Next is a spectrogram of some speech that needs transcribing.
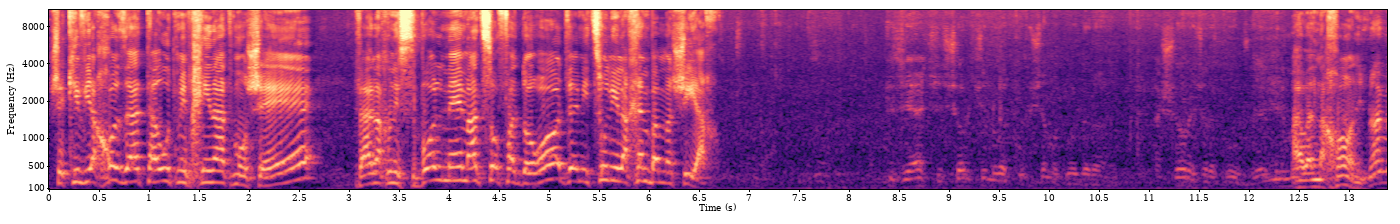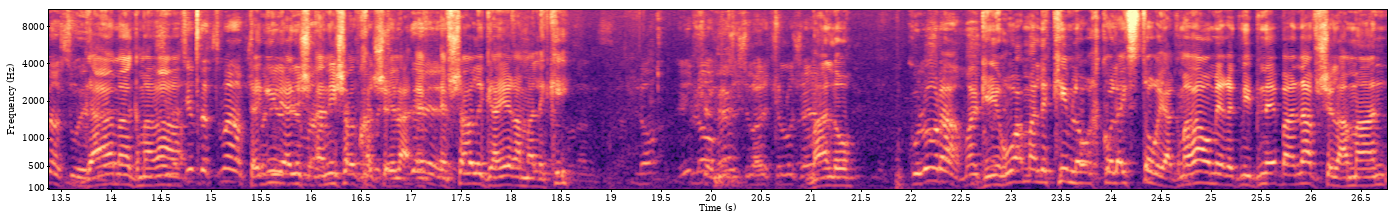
שכביכול זה היה טעות מבחינת משה ואנחנו נסבול מהם עד סוף הדורות והם יצאו להילחם במשיח. זה היה שורש שלו רקוב שם, כבוד הרב. השורש רקוב. אבל נכון? גם הגמרא. תגיד לי, אני- אני אשאל אותך שאלה, אפשר לגייר עמלקי? לא, לא, אפשר, שלא- שלא שייך. מה לא? כולו רע, גיירו עמלקים לאורך כל ההיסטוריה. הגמרא אומרת, מבני בניו של המן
